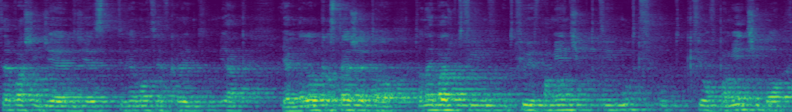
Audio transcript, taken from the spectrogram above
te właśnie, gdzie, gdzie jest tych emocji w jak jak na rollercoasterze, to, to najbardziej utkwiły, utkwiły w pamięci, utkwi, utkwi, utkwiło w pamięci, bo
